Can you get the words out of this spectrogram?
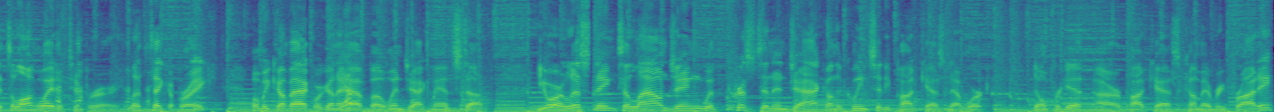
it's a long way to temporary. Let's take a break. When we come back, we're going to Yep. have uh, Win Jackman stuff. You are listening to Lounging with Kristen and Jack on the Queen City Podcast Network. Don't forget our podcasts come every Friday.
